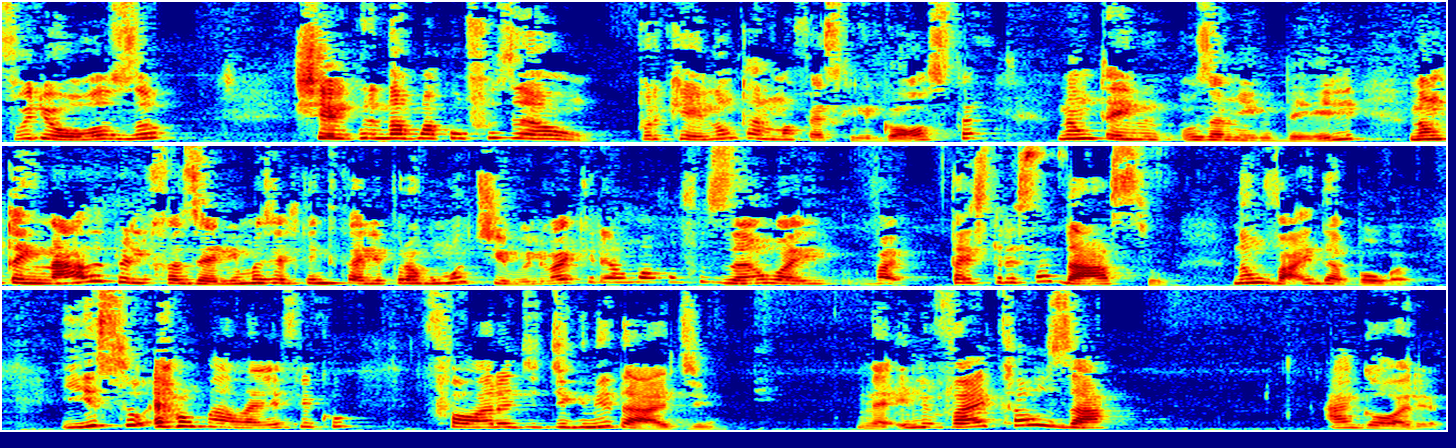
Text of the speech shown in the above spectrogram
furioso, chega querendo arrumar confusão. Porque ele não tá numa festa que ele gosta, não tem os amigos dele, não tem nada para ele fazer ali, mas ele tem que estar tá ali por algum motivo. Ele vai querer arrumar confusão, aí vai tá estressadaço, não vai dar boa. Isso é um maléfico fora de dignidade. Né? Ele vai causar. Agora,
